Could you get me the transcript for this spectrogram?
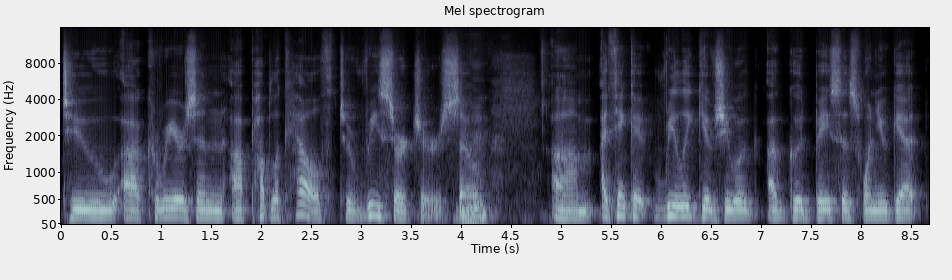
to uh, careers in uh, public health, to researchers. So um, I think it really gives you a, a good basis when you get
